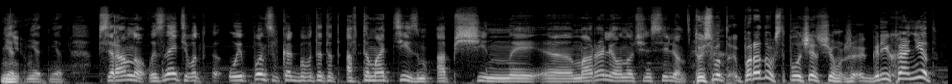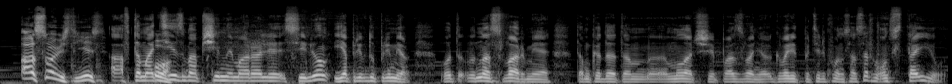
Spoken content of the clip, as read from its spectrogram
Нет, Не- нет, нет. Все равно, вы знаете, вот у японцев как бы вот этот автоматизм общинной э, морали, он очень силен. То есть вот парадокс получается в чем? Греха нет, а совесть есть. Автоматизм общинной морали силен. Я приведу пример. Вот у нас в армии, там, когда там э, младший по званию говорит по телефону со старшим, он встает.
